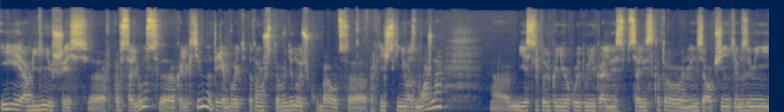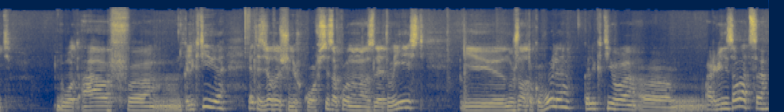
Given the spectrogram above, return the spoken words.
и объединившись э, в профсоюз, э, коллективно требовать, потому что в одиночку бороться практически невозможно, если только не какой-то уникальный специалист, которого нельзя вообще никем заменить. Вот. А в коллективе это сделать очень легко. Все законы у нас для этого есть. И нужна только воля коллектива организоваться,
